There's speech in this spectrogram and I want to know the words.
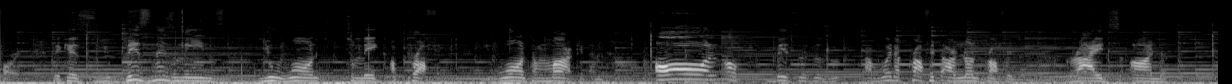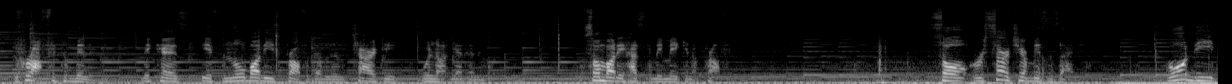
for it. Because you, business means you want to make a profit, want a market, and all of businesses, whether profit or non-profit, rides on profitability. Because if nobody is profitable, then charity will not get any money somebody has to be making a profit. So research your business idea. Go deep,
